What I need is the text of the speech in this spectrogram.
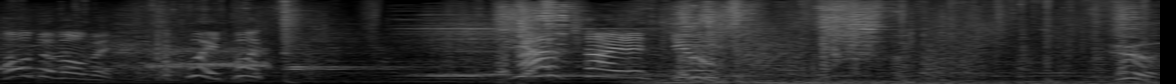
Hold a moment! Wait, what? I'll silence you! You!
